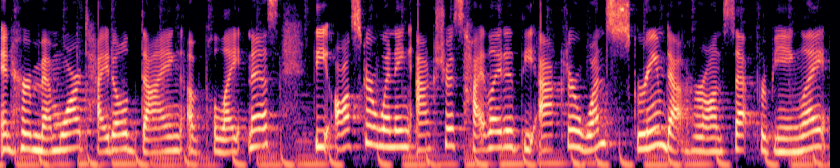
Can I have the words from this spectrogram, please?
In her memoir titled Dying of Politeness, the Oscar-winning actress highlighted the actor once screamed at her on set for being late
